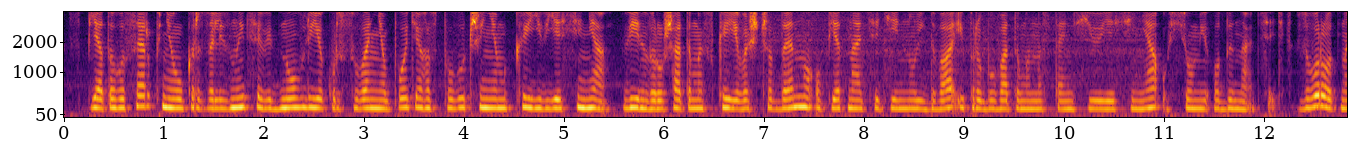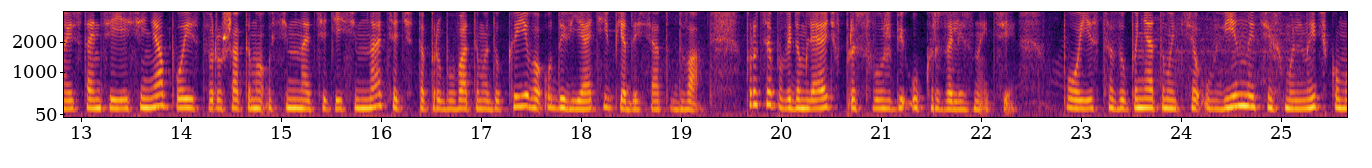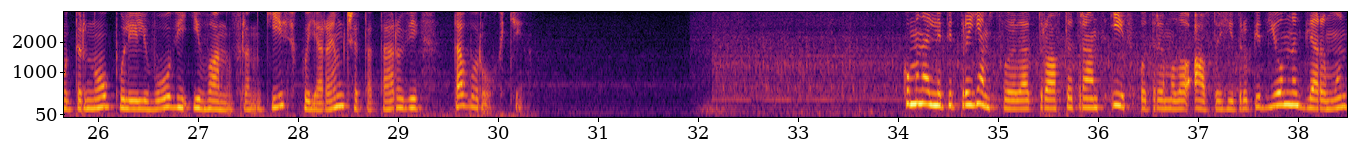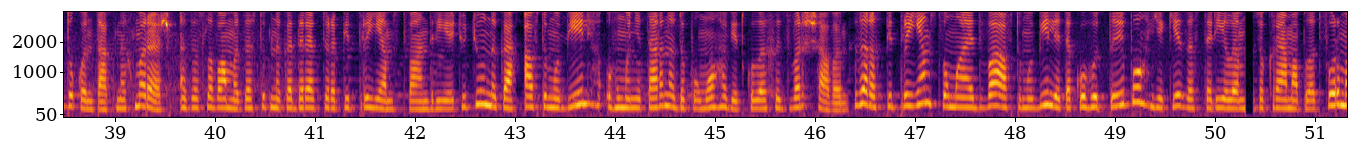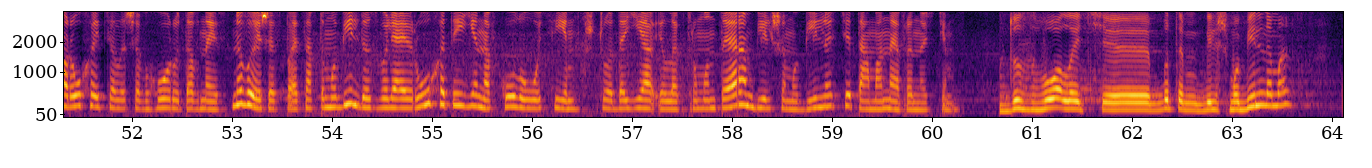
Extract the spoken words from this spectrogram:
З 5 серпня Укрзалізниця відновлює курсування потяга з полученням Київ-Ясіня. Він вирушатиме з Києва щоденно о 15.02 і прибуватиме на станцію Ясіня о 7.11. З воротної станції Ясіня поїзд вирушатиме о 17.17 та прибуватиме до Києва о 9.52. Про це повідомляють в прес-службі Укрзалізниці. Поїзд зупинятиметься у Вінниці, Хмельницькому, Тернополі, Львові, Івано-Франківську, Яремче, Татарові та Ворохті. Комунальне підприємство «Електроавтотранс ІФ» отримало автогідропідйомник для ремонту контактних мереж. За словами заступника директора підприємства Андрія Тютюника, автомобіль – гуманітарна допомога від колег із Варшави. Зараз підприємство має два автомобілі такого типу, які застаріли. Зокрема, платформа рухається лише вгору та вниз. Новий же спецавтомобіль дозволяє рухати її навколо осі, що дає електромонтерам більше мобільності та маневреності. дозволить е, бути більш мобільними.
